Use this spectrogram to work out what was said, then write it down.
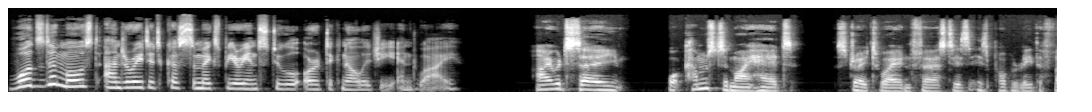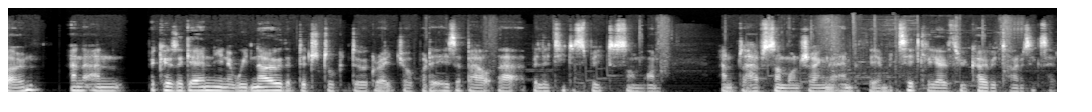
What's the most underrated customer experience tool or technology and why? I would say what comes to my head straight away and first is is probably the phone, and and because again, you know, we know that digital can do a great job, but it is about that ability to speak to someone and to have someone showing that empathy, and particularly oh, through COVID times, etc.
